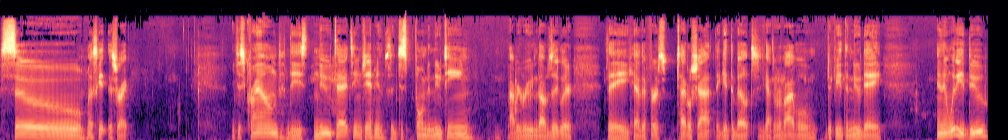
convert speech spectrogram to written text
So let's get this right. You just crowned these new tag team champions. They just formed a new team. Bobby Roode and Dolph Ziggler. They have their first title shot. They get the belts. You got the revival, defeat the New Day. And then what do you do?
